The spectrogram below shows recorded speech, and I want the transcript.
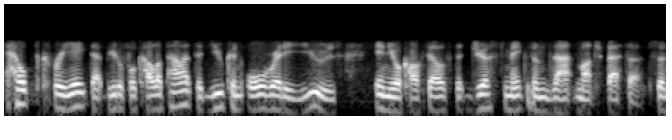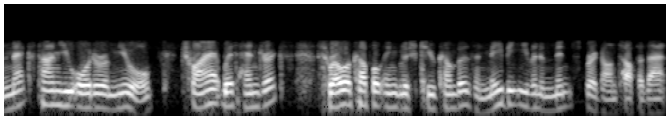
helped create that beautiful color palette that you can already use in your cocktails that just make them that much better. So next time you order a mule, try it with Hendrick's, throw a couple English cucumbers and maybe even a mint sprig on top of that,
